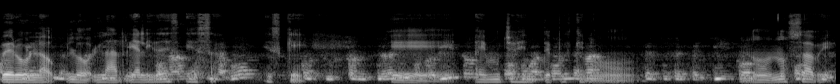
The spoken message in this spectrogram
Pero la, la realidad es esa, es que eh, hay mucha gente pues que no, no, no sabe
